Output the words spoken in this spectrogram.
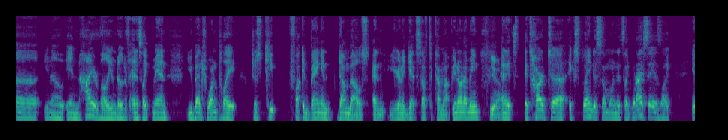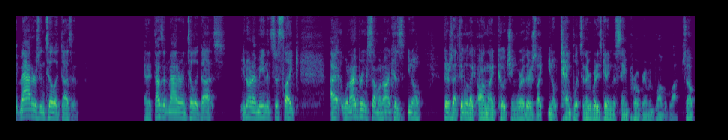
uh, you know, in higher volume don't and it's like, man, you bench one plate, just keep fucking banging dumbbells and you're gonna get stuff to come up. You know what I mean? Yeah, and it's it's hard to explain to someone it's like what i say is like it matters until it doesn't and it doesn't matter until it does you know what i mean it's just like i when i bring someone on because you know there's that thing with like online coaching where there's like you know templates and everybody's getting the same program and blah blah blah so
